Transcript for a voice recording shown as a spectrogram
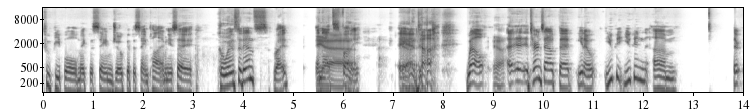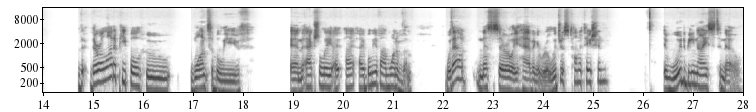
two people make the same joke at the same time and you say, coincidence, right? And yeah. that's funny. And yeah. uh, well, yeah. Uh, it, it, turns out that you know you can you can um, there there are a lot of people who want to believe, and actually, I, I, I believe I'm one of them, without necessarily having a religious connotation. It would be nice to know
